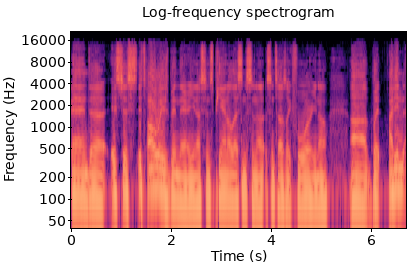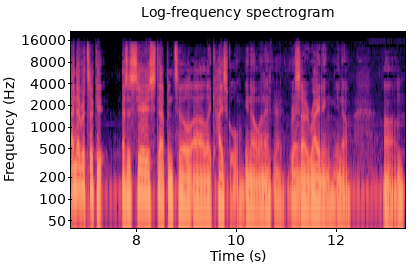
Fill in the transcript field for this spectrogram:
and uh, it's just it's always been there, you know, since piano lessons since, uh, since I was like four, you know. Uh, but I didn't. I never took it as a serious step until uh, like high school, you know, when I Okay, right. started writing, you know. Um,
